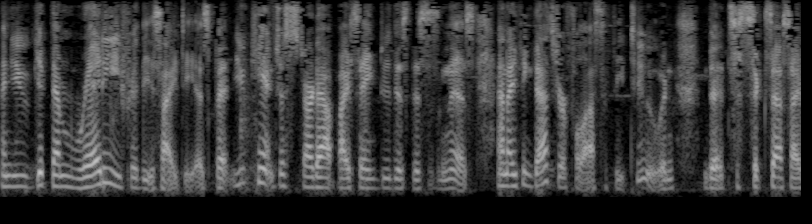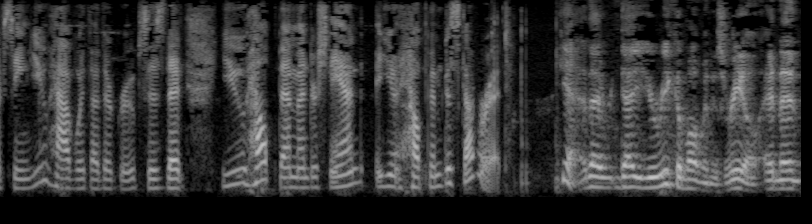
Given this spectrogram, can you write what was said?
and you get them ready for these ideas. But you can't just start out by saying do this, this, and this. And I think that's your philosophy too. And the success I've seen you have with other groups is that you help them understand, you help them discover it. Yeah, that, that eureka moment is real. And then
